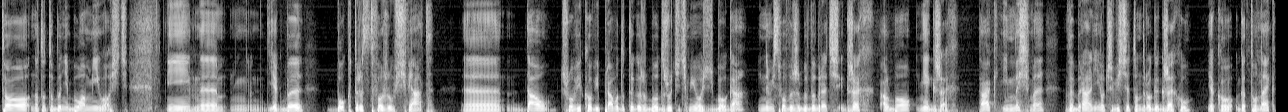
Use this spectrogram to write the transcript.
to, no to to by nie była miłość. I e, jakby Bóg, który stworzył świat, dał człowiekowi prawo do tego, żeby odrzucić miłość Boga, innymi słowy, żeby wybrać grzech albo nie grzech, tak? I myśmy wybrali oczywiście tą drogę grzechu, jako gatunek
